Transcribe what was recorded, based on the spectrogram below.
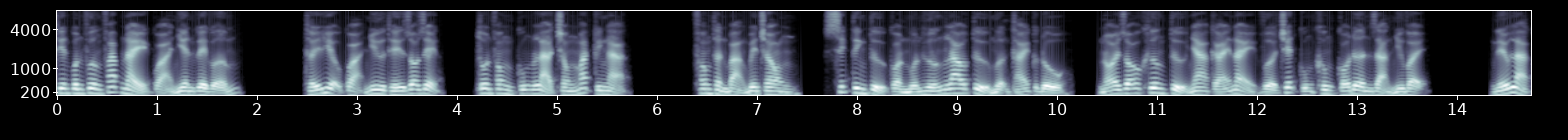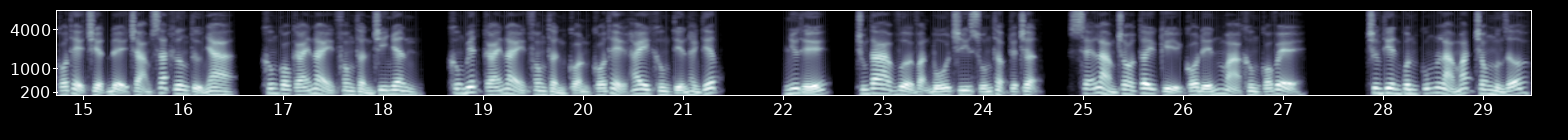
Thiên quân phương pháp này quả nhiên ghê gớm. Thấy hiệu quả như thế rõ rệt, Tôn Phong cũng là trong mắt kinh ngạc. Phong thần bảng bên trong, xích tinh tử còn muốn hướng lao tử mượn thái cực đồ, nói rõ Khương Tử Nha cái này vừa chết cũng không có đơn giản như vậy. Nếu là có thể triệt để chạm sát Khương Tử Nha, không có cái này phong thần chi nhân, không biết cái này phong thần còn có thể hay không tiến hành tiếp. Như thế, chúng ta vừa vặn bố trí xuống thập tuyệt trận, sẽ làm cho Tây Kỳ có đến mà không có về. Trương Thiên Quân cũng là mắt trong mừng rỡ,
